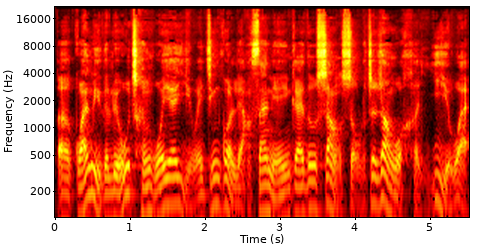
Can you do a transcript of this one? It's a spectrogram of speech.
呃，管理的流程，我也以为经过两三年应该都上手了，这让我很意外。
